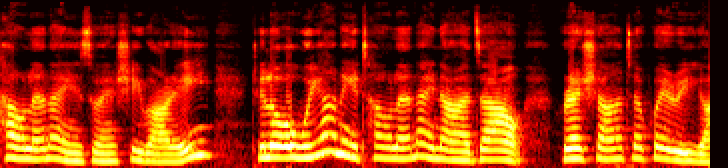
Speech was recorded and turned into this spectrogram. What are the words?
ထောက်လန်းနိုင်စွမ်းရှိပါတယ်။ဒီလိုအဝေးကနေထောက်လန်းနိုင်တာကြောင့်ရုရှားတပ်ဖွဲ့တွေက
